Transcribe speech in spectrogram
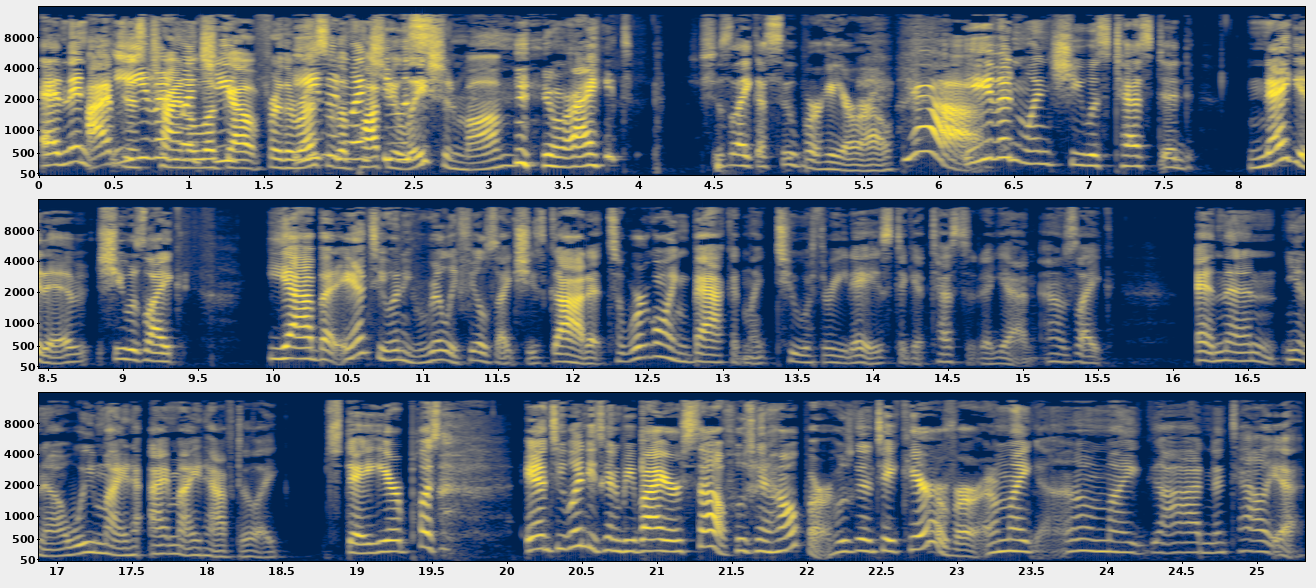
And then I'm just trying to look she- out for the rest of the she was- population, mom. right? She's like a superhero. Yeah. Even when she was tested negative, she was like, yeah, but Auntie Winnie really feels like she's got it. So we're going back in like two or three days to get tested again. I was like, and then, you know, we might, I might have to like stay here. Plus, Auntie Wendy's going to be by herself. Who's going to help her? Who's going to take care of her? And I'm like, oh my God, Natalia.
